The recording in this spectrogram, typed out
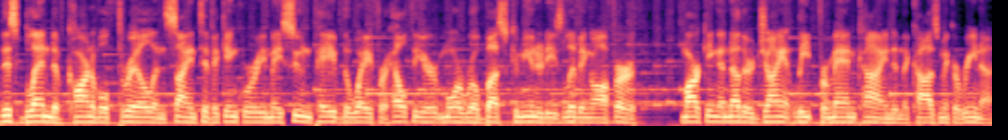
This blend of carnival thrill and scientific inquiry may soon pave the way for healthier, more robust communities living off Earth, marking another giant leap for mankind in the cosmic arena.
